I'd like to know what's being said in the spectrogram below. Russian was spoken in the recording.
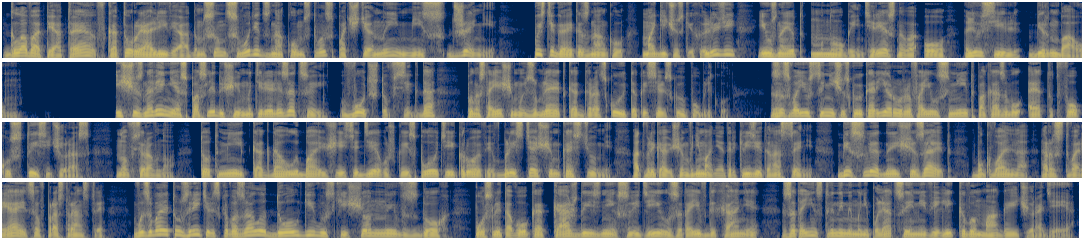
Глава пятая, в которой Оливия Адамсон сводит знакомство с почтенной мисс Дженни, постигает изнанку магических иллюзий и узнает много интересного о Люсиль Бирнбаум. Исчезновение с последующей материализацией – вот что всегда по-настоящему изумляет как городскую, так и сельскую публику. За свою сценическую карьеру Рафаил Смит показывал этот фокус тысячу раз, но все равно – тот миг, когда улыбающаяся девушка из плоти и крови в блестящем костюме, отвлекающем внимание от реквизита на сцене, бесследно исчезает, буквально растворяется в пространстве, вызывает у зрительского зала долгий восхищенный вздох после того, как каждый из них следил, затаив дыхание, за таинственными манипуляциями великого мага и чародея.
